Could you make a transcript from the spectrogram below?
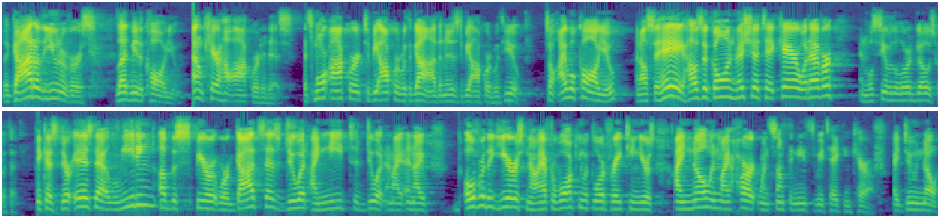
The God of the universe led me to call you. I don't care how awkward it is. It's more awkward to be awkward with God than it is to be awkward with you. So I will call you and I'll say, hey, how's it going? You, take care, whatever. And we'll see where the Lord goes with it. Because there is that leading of the Spirit where God says, do it, I need to do it. And, I, and I've over the years now, after walking with the Lord for 18 years, I know in my heart when something needs to be taken care of. I do know.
